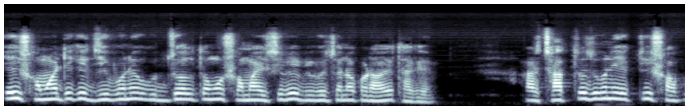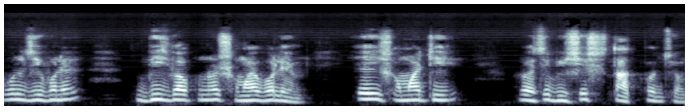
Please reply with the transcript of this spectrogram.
এই সময়টিকে জীবনে উজ্জ্বলতম সময় হিসেবে বিবেচনা করা হয়ে থাকে। আর ছাত্র জীবনে একটি সফল জীবনের বীজ বপনের সময় বলে এই সময়টি রয়েছে বিশেষ তাৎপর্য।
